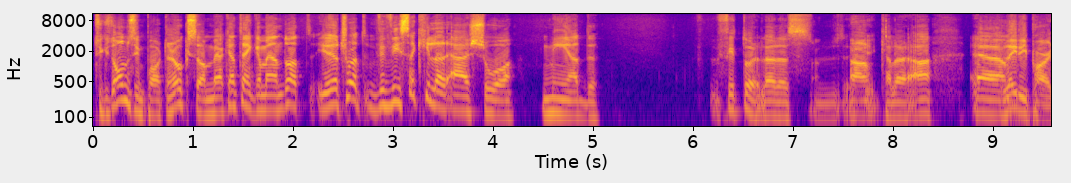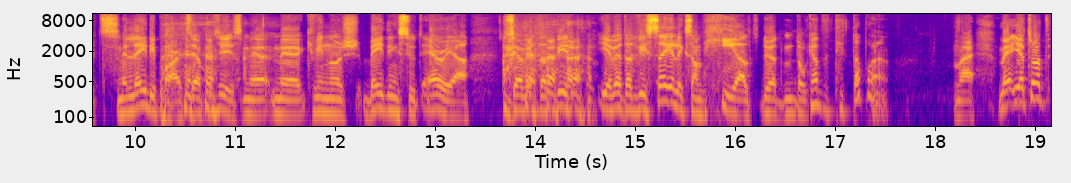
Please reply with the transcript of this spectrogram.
tyckt om sin partner också. Men jag kan tänka mig ändå att, jag tror att vissa killar är så med fittor, eller Ja. kallar det. Ja. Ehm, Lady parts. med lady parts, ja precis. Med, med kvinnors bathing suit area. Så jag vet, att vi, jag vet att vissa är liksom helt, du vet, de kan inte titta på den. Nej, men jag tror att...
